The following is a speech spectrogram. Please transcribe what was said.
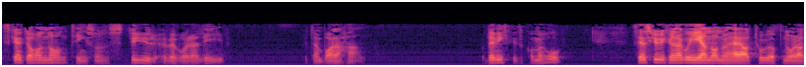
Vi ska inte ha någonting som styr över våra liv utan bara han? Och det är viktigt att komma ihåg. Sen skulle vi kunna gå igenom de här jag tog upp några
